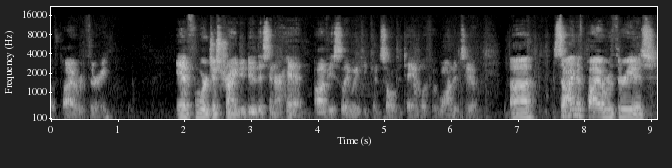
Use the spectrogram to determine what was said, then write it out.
of pi over 3. If we're just trying to do this in our head, obviously we could consult a table if we wanted to. Uh, sine of pi over 3 is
